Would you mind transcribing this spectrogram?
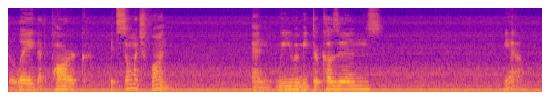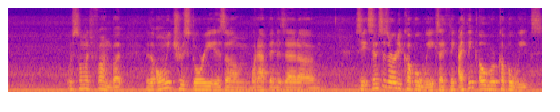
the lake at the park. It's so much fun and we even meet their cousins. Yeah. It was so much fun, but the only true story is um what happened is that um see since it's already a couple weeks, I think I think over a couple weeks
